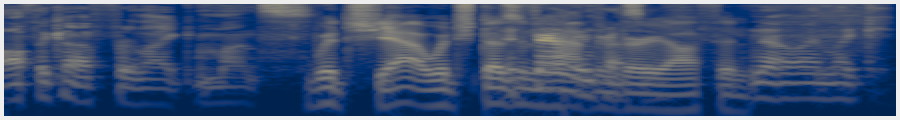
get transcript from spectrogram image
off the cuff for like months. which yeah, which doesn't happen impressive. very often. No, and like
